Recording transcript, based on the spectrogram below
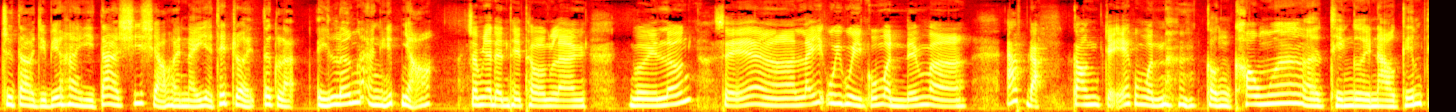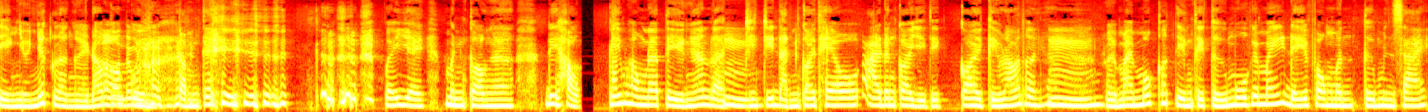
知道chỉ biết hai gì ta xí xạo hồi nãy giải thích rồi tức là ý lớn ăn hiếp nhỏ trong gia đình thì thường là người lớn sẽ uh, lấy uy quyền của mình để mà áp đặt con trẻ của mình còn không á thì người nào kiếm tiền nhiều nhất là người đó à, có quyền rồi. cầm cái bởi vậy mình còn uh, đi học kiếm không ra tiền á là ừ. chỉ chỉ đành coi theo ai đang coi gì thì coi kiểu đó thôi ừ. rồi mai mốt có tiền thì tự mua cái máy để phòng mình tự mình xài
